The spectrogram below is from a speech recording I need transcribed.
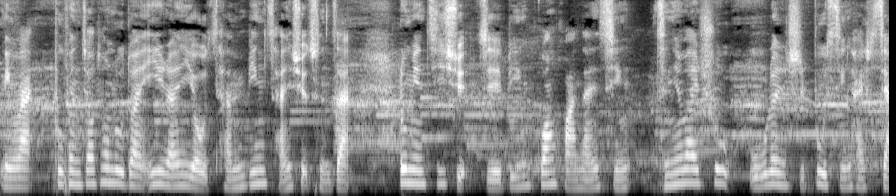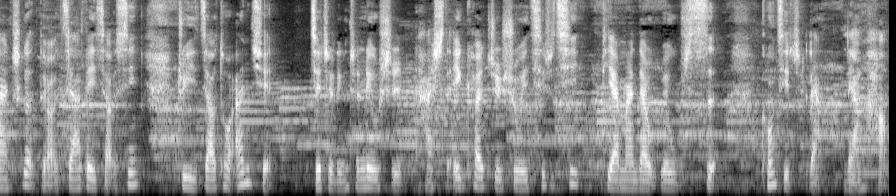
另外，部分交通路段依然有残冰残雪存在，路面积雪结冰，光滑难行。今年外出，无论是步行还是驾车，都要加倍小心，注意交通安全。截至凌晨六时，哈市的 AQI 指数为七十七，PM 二点五为五十四，空气质量良好。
